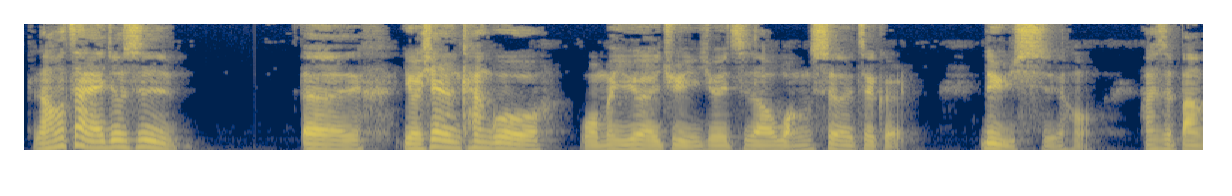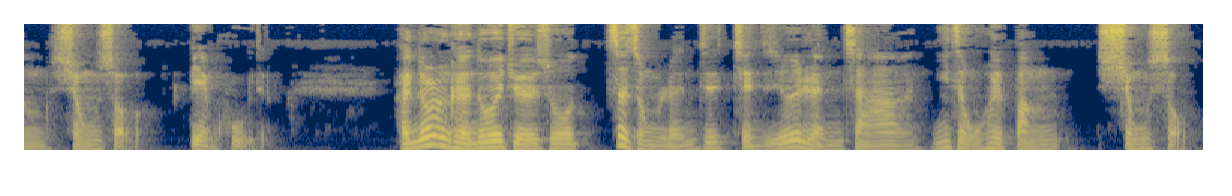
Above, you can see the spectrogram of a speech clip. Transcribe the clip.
然后再来就是，呃，有些人看过我们娱乐剧，就会知道王赦这个律师哈，他是帮凶手辩护的。很多人可能都会觉得说，这种人这简直就是人渣！你怎么会帮凶手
